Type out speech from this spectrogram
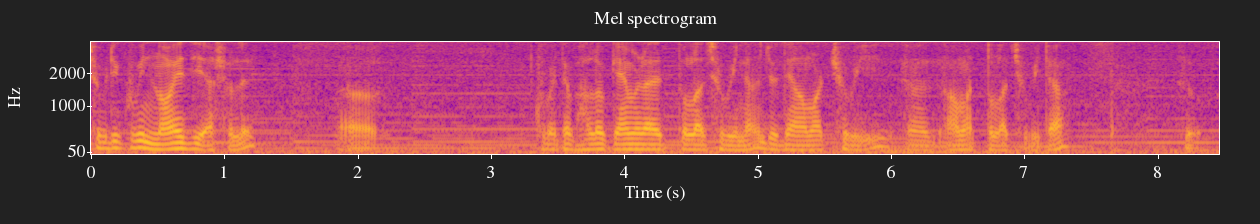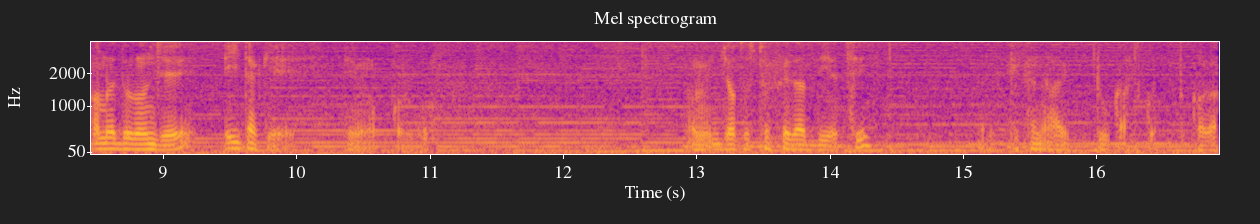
ছবিটি খুবই নয়েজি আসলে। খুব একটা ভালো ক্যামেরায় তোলা ছবি না, যদি আমার ছবি আমার তোলা ছবিটা। তো আমরা ধরুন যে এইটাকে রিমুভ করব। আমি যথেষ্ট ফেদার দিয়েছি। এখানে আর একটু কাজ করা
